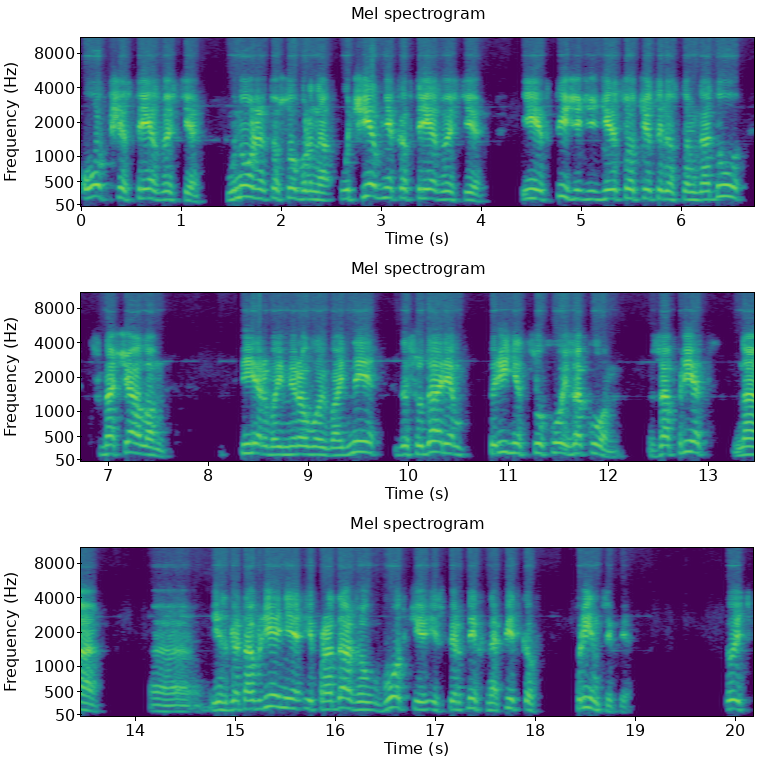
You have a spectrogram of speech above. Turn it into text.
обществ трезвости, множество собрано учебников трезвости, и в 1914 году с началом Первой мировой войны государем принят сухой закон, запрет на э, изготовление и продажу водки и спиртных напитков в принципе. То есть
